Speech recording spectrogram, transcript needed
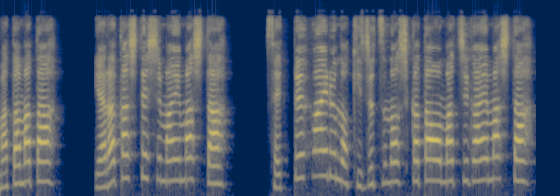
またまた、やらかしてしまいました。設定ファイルの記述の仕方を間違えました。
